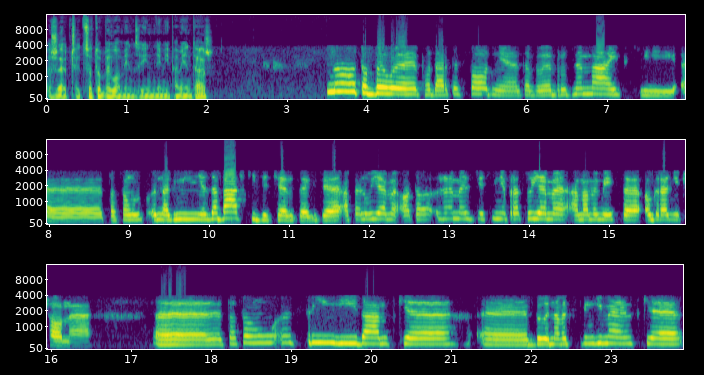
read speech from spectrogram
rzeczy. Co to było między innymi, pamiętasz? No, to były podarte spodnie, to były brudne majtki, e, to są nagminnie zabawki dziecięce, gdzie apelujemy o to, że my z dziećmi nie pracujemy, a mamy miejsce ograniczone. E, to są stringi damskie, e, były nawet stringi męskie.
